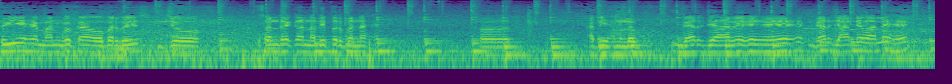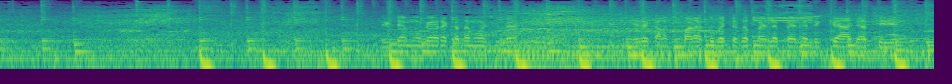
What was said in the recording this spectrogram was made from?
तो ये है मानगो का ओवरब्रिज, जो सोनरेगा नदी पर बना है। और अभी हम लोग घर जा रहे हैं, घर जाने वाले हैं। एग्ज़ाम वगैरह ख़त्म हो चुका है। ये देखा, बड़ा को बच्चा सब पहले पहले लिख के आ जाती है।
